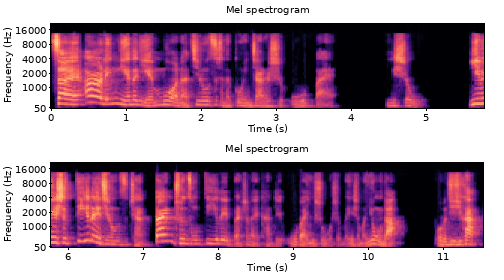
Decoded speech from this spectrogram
在二零年的年末呢，金融资产的公允价值是五百一十五，因为是第一类金融资产，单纯从第一类本身来看，这五百一十五是没什么用的。我们继续看，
